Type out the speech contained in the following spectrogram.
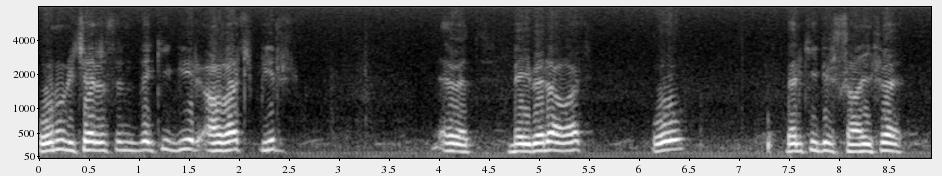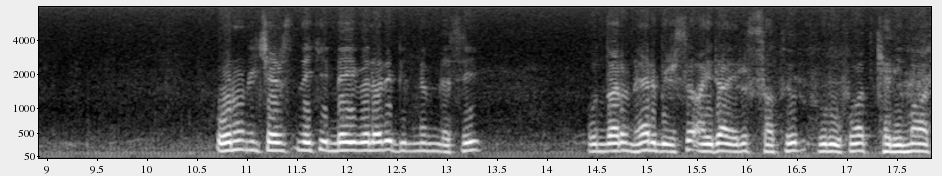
onun içerisindeki bir ağaç, bir evet meyveli ağaç, o belki bir sayfa, onun içerisindeki meyveleri bilmem nesi, bunların her birisi ayrı ayrı satır, hurufat, kelimat.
